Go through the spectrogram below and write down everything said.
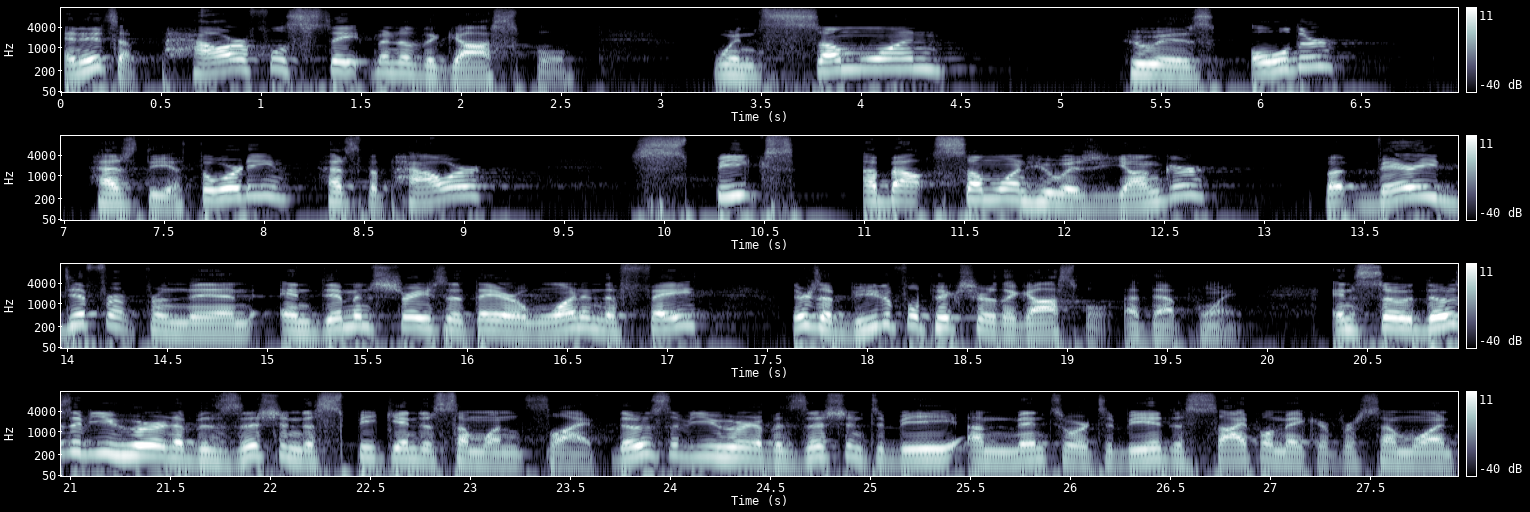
And it's a powerful statement of the gospel when someone who is older, has the authority, has the power, speaks about someone who is younger, but very different from them, and demonstrates that they are one in the faith, there's a beautiful picture of the gospel at that point. And so, those of you who are in a position to speak into someone's life, those of you who are in a position to be a mentor, to be a disciple maker for someone,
